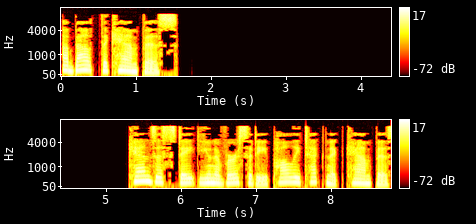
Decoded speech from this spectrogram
About the campus Kansas State University Polytechnic Campus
